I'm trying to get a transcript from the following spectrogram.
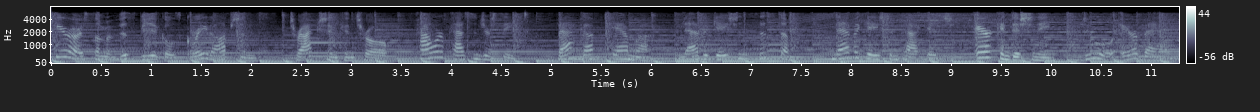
Here are some of this vehicle's great options. Traction control, power passenger seat, backup camera, navigation system, navigation package, air conditioning, dual airbags,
